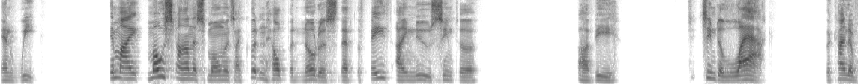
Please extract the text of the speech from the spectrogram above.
and weak. In my most honest moments, I couldn't help but notice that the faith I knew seemed to uh, be seemed to lack the kind of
